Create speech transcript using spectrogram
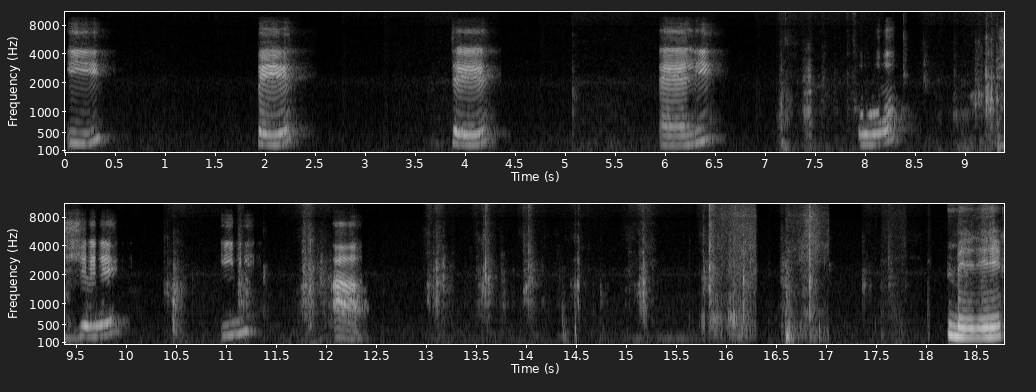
I, P, T, L O G I A. Berê.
